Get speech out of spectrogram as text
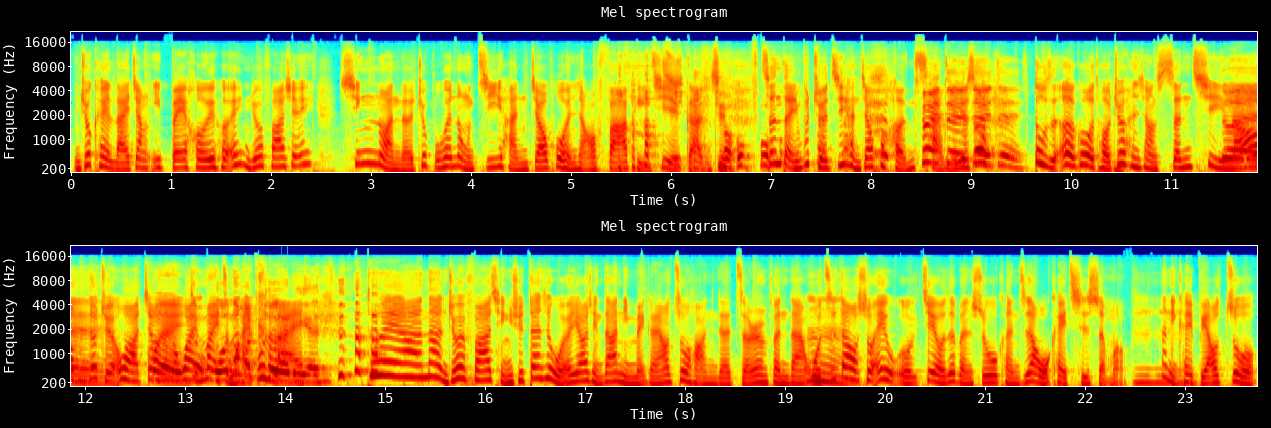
你就可以来这样一杯喝一喝，哎，你就发现哎，心暖了，就不会那种饥寒交迫、很想要发脾气的感觉。真的，你不觉得饥寒交迫很惨？有时候肚子饿过头就很想生气，然后你就觉得哇，叫那个外卖怎么还不来？对啊，那你就会发情绪。但是我要邀请大家，你每个人要做好你的。责任分担，我知道说，哎、欸，我借由这本书，我可能知道我可以吃什么。嗯、那你可以不要做，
